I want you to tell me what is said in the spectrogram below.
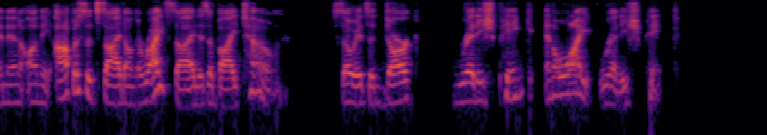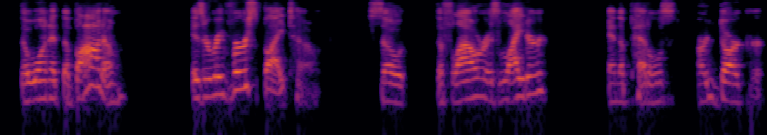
And then on the opposite side, on the right side, is a bitone. So it's a dark reddish pink and a light reddish pink. The one at the bottom is a reverse bitone. So the flower is lighter and the petals are darker.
